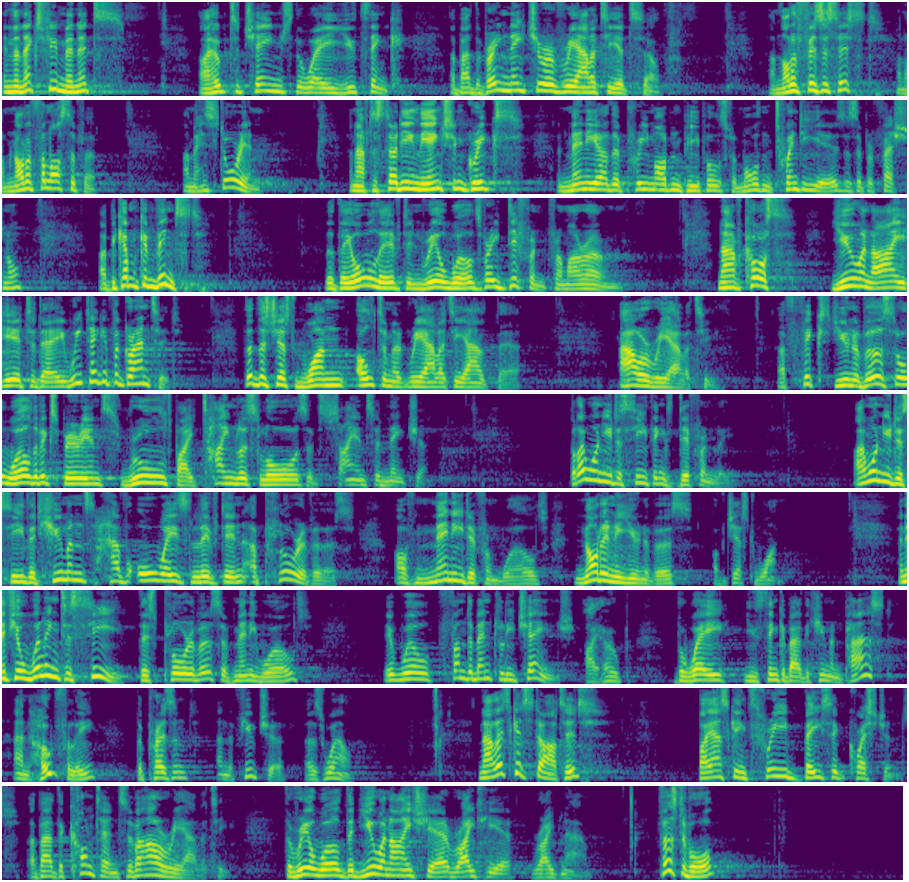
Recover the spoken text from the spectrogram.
In the next few minutes, I hope to change the way you think about the very nature of reality itself. I'm not a physicist and I'm not a philosopher. I'm a historian. And after studying the ancient Greeks and many other pre modern peoples for more than 20 years as a professional, I've become convinced that they all lived in real worlds very different from our own. Now, of course, you and I here today, we take it for granted that there's just one ultimate reality out there our reality, a fixed universal world of experience ruled by timeless laws of science and nature. But I want you to see things differently. I want you to see that humans have always lived in a pluriverse of many different worlds, not in a universe of just one. And if you're willing to see this pluriverse of many worlds, it will fundamentally change, I hope, the way you think about the human past and hopefully the present and the future as well. Now, let's get started by asking three basic questions about the contents of our reality, the real world that you and I share right here, right now. First of all,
